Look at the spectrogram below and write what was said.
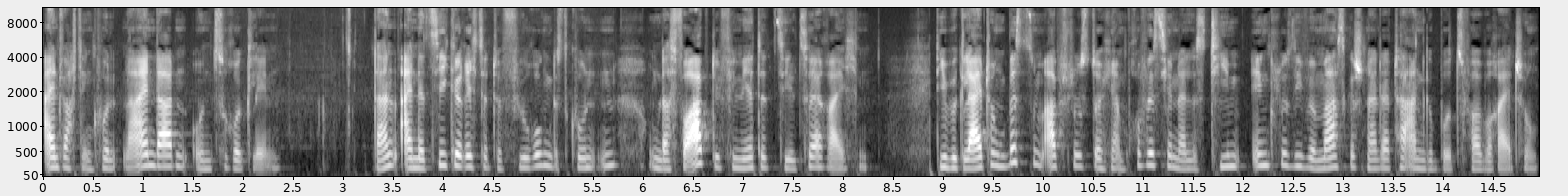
einfach den Kunden einladen und zurücklehnen. Dann eine zielgerichtete Führung des Kunden, um das vorab definierte Ziel zu erreichen die Begleitung bis zum Abschluss durch ein professionelles Team inklusive maßgeschneiderter Angebotsvorbereitung.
